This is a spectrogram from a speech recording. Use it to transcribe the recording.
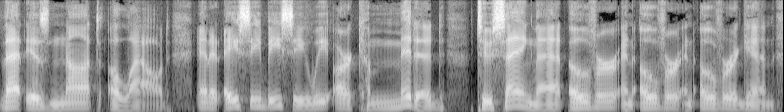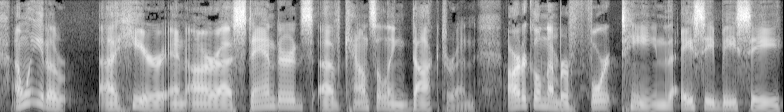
That is not allowed. And at ACBC, we are committed to saying that over and over and over again. I want you to uh, in our uh, Standards of Counseling Doctrine, article number 14, the ACBC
